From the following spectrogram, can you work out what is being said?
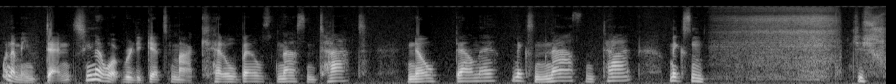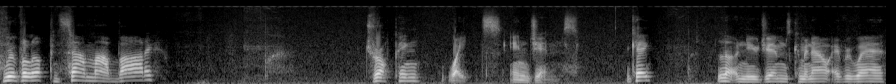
When I mean dense, you know what really gets my kettlebells nice and tight? You know, down there, makes them nice and tight, makes them just shrivel up inside my body. Dropping weights in gyms. Okay? A lot of new gyms coming out everywhere.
